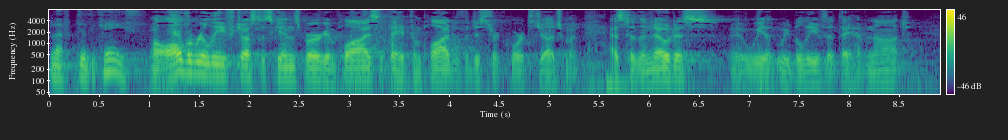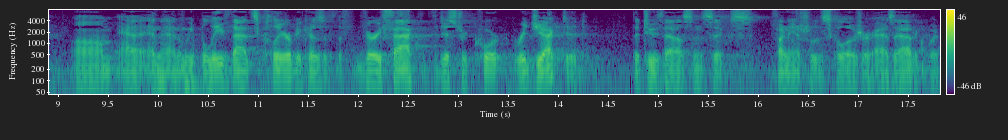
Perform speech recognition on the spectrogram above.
left to the case. Well, all the relief, Justice Ginsburg, implies that they had complied with the district court's judgment. As to the notice, uh, we, we believe that they have not. Um, and, and we believe that's clear because of the very fact that the district court rejected the 2006 financial disclosure as adequate.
